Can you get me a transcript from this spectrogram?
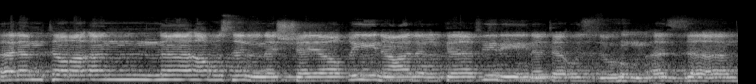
ألم تر أنا أرسلنا الشياطين على الكافرين تأزهم أزا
